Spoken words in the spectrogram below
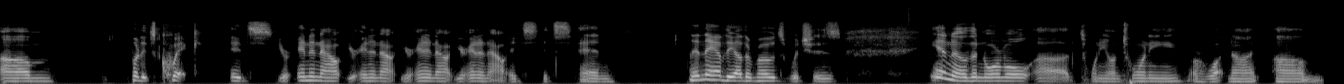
Um, but it's quick. It's you're in and out, you're in and out, you're in and out, you're in and out. It's it's and then they have the other modes, which is you know the normal uh 20 on 20 or whatnot. Um,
